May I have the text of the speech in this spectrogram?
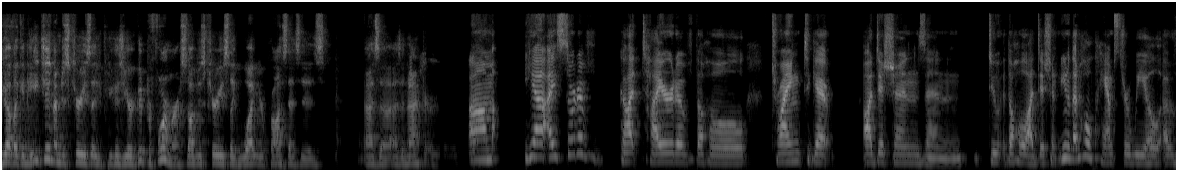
do you have like an agent? I'm just curious because you're a good performer. So I'm just curious like what your process is as a as an actor. Um yeah, I sort of got tired of the whole trying to get auditions and do the whole audition, you know, that whole hamster wheel of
